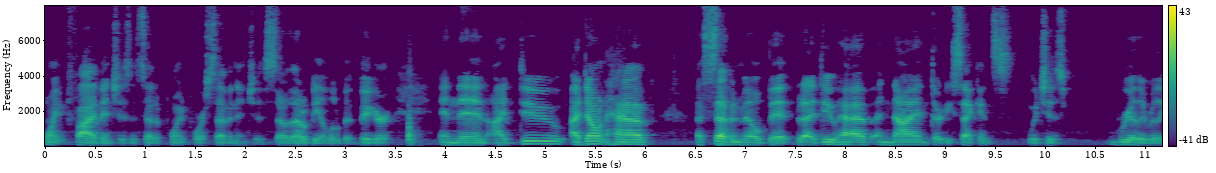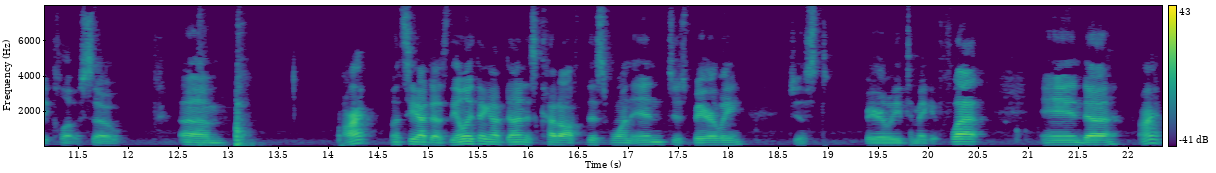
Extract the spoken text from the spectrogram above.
0.5 inches instead of 0.47 inches. So that'll be a little bit bigger. And then I do, I don't have a 7 mil bit, but I do have a 9 30 seconds, which is really, really close. So, um, all right, let's see how it does. The only thing I've done is cut off this one end, just barely, just barely to make it flat. And uh, all right,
